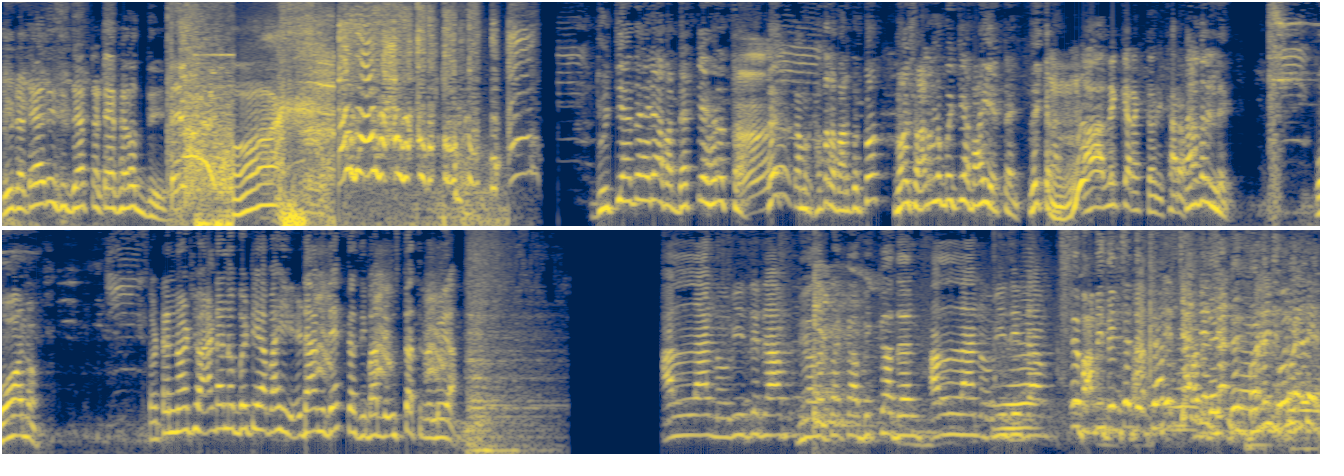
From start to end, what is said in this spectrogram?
দুইটা টাকা দিছি দেড়টা টাকা ফেরত দে। দুইটা দেয় আবার দেড়টা ফেরত। এই, আমার খাতাটা বার করতো। নয়শো আটানব্বই টিয়া ভাই একটাই লেখ লেখ রাখতে হবে খারাপ। তাড়াতাড়ি লেখ। বনো ওটা নয়শো আটানব্বই টিয়া ভাই এটা আমি দেখতেছি বাদে উস্তাদ লইয়া। আল্লাহ নবীজির নাম দুই হাজার টাকা ভিক্ষা দেন আল্লাহ নবীজির নাম এ ভাবি দেন স্যার দেন দেন, দেন, দেন, দেন। বইরা দেন,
